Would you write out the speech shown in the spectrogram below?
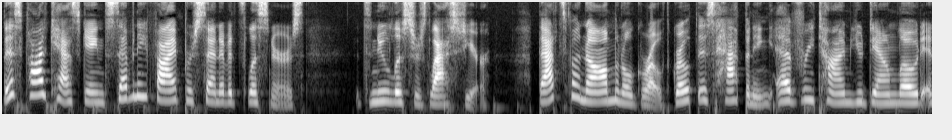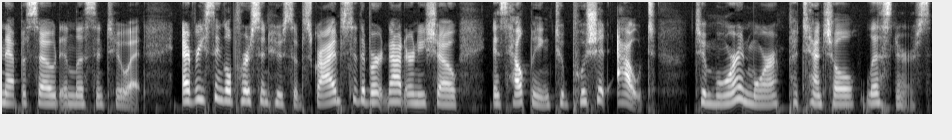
This podcast gained 75% of its listeners its new listeners last year that's phenomenal growth. Growth is happening every time you download an episode and listen to it. Every single person who subscribes to the Burt Not Ernie Show is helping to push it out to more and more potential listeners.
